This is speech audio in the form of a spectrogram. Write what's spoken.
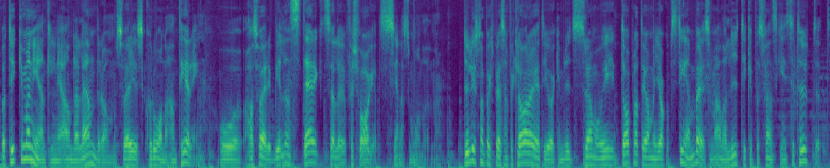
Vad tycker man egentligen i andra länder om Sveriges coronahantering? Och har Sverigebilden stärkts eller försvagats de senaste månaderna? Du lyssnar på Expressen Förklarar, jag heter Joakim Rydström och idag pratar jag med Jakob Stenberg som är analytiker på Svenska institutet.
